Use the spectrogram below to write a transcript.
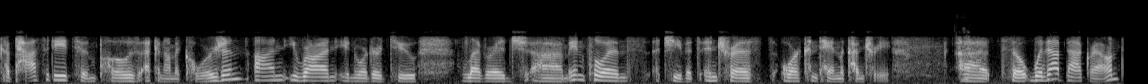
capacity to impose economic coercion on Iran in order to leverage um, influence, achieve its interests, or contain the country. Uh, so, with that background,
